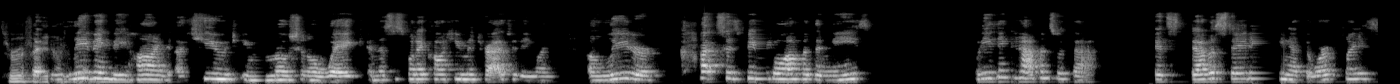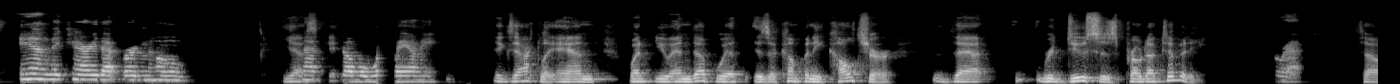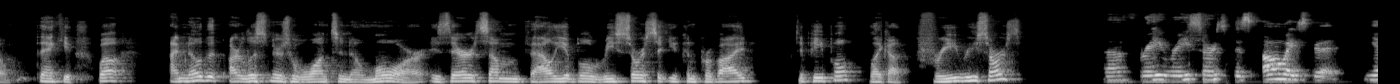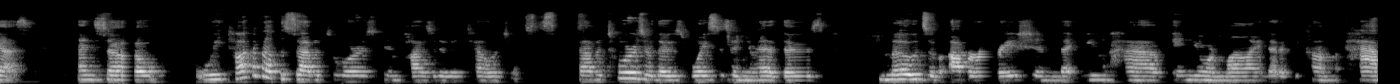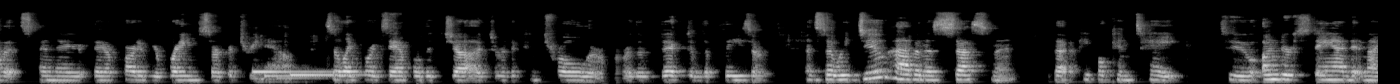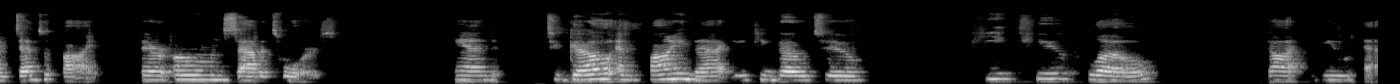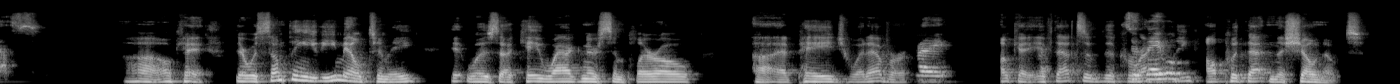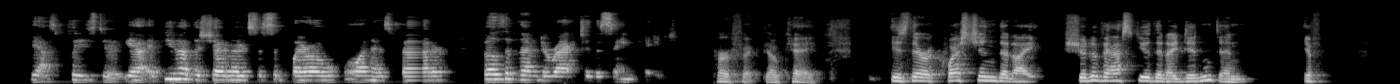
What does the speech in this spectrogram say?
Terrific. But leaving behind a huge emotional wake. And this is what I call human tragedy when a leader cuts his people off at the knees. What do you think happens with that? It's devastating at the workplace and they carry that burden home. Yes. That's double whammy. Exactly. And what you end up with is a company culture that reduces productivity. Correct. So thank you. Well, I know that our listeners will want to know more. Is there some valuable resource that you can provide to people, like a free resource? A free resource is always good. Yes. And so we talk about the saboteurs in positive intelligence. Saboteurs are those voices in your head, those modes of operation that you have in your mind that have become habits and they, they are part of your brain circuitry now. So, like, for example, the judge or the controller or the victim, the pleaser. And so, we do have an assessment that people can take to understand and identify their own saboteurs. And to go and find that, you can go to pqflow.us. Ah, okay. There was something you emailed to me. It was uh, K. Wagner Simplero uh, at page whatever. Right. Okay, if that's a, the correct so will, link, I'll put that in the show notes. Yes, please do. Yeah, if you have the show notes, the Simplero one is better. Both of them direct to the same page. Perfect. Okay. Is there a question that I should have asked you that I didn't? And if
